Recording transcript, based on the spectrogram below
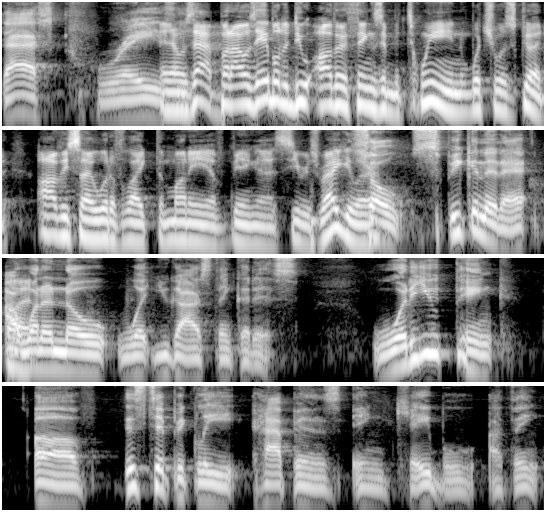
That's crazy. and it was that. But I was able to do other things in between, which was good. Obviously, I would have liked the money of being a series regular. So speaking of that, I want to know what you guys think of this. What do you think of this? Typically happens in cable, I think.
